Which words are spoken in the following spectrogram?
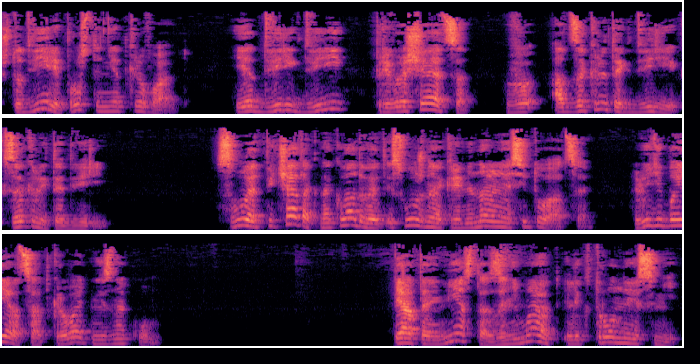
что двери просто не открывают, и от двери к двери превращается в от закрытой к двери к закрытой двери. Свой отпечаток накладывает и сложная криминальная ситуация. Люди боятся открывать незнакомых. Пятое место занимают электронные СМИ.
